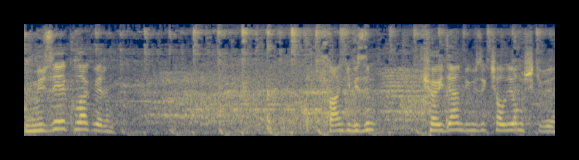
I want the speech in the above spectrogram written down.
müzeye kulak verin. Sanki bizim köyden bir müzik çalıyormuş gibi.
